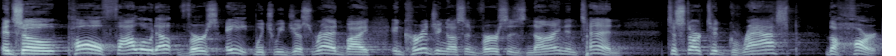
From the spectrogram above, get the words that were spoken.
And so Paul followed up verse 8, which we just read, by encouraging us in verses 9 and 10 to start to grasp the heart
